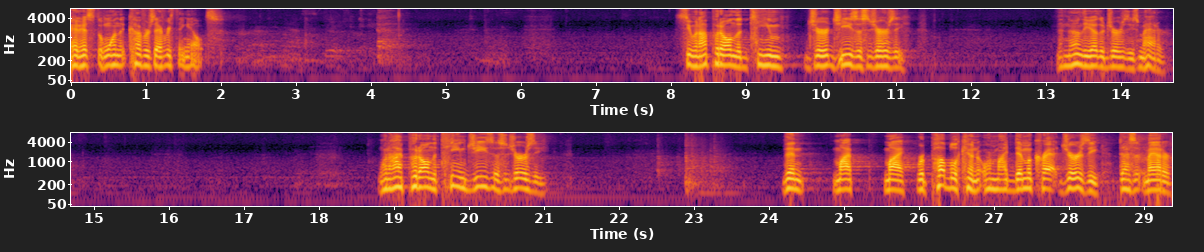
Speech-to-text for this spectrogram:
And it's the one that covers everything else. See, when I put on the team jer- Jesus jersey, then none of the other jerseys matter. When I put on the Team Jesus jersey, then my, my Republican or my Democrat jersey doesn't matter.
